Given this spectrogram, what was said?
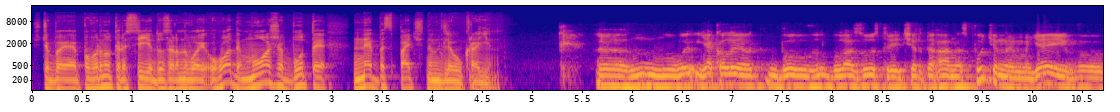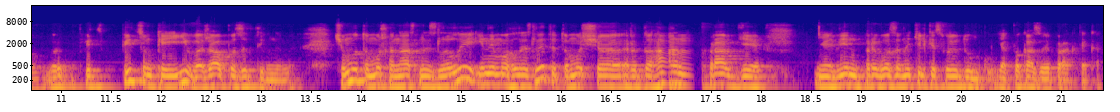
щоб повернути Росію до зернової угоди, може бути небезпечним для України? Е, ну, я коли був була зустріч Ердогана з Путіним, я її в підсумки її вважав позитивними. Чому? Тому що нас не злили і не могли злити, тому що Ердоган справді він привозив не тільки свою думку, як показує практика.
